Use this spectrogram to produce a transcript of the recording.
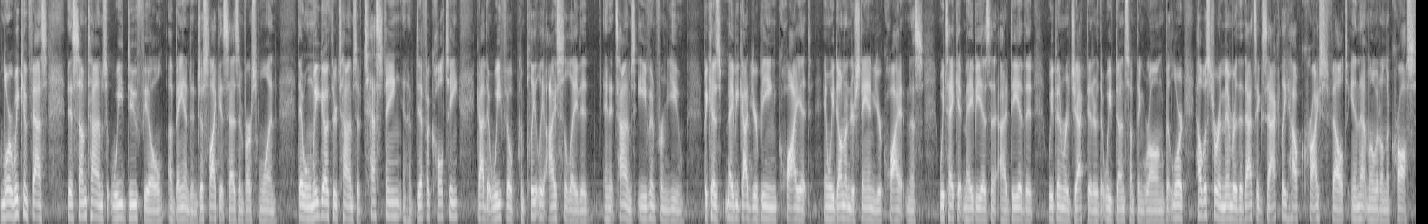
Lord, we confess that sometimes we do feel abandoned, just like it says in verse 1. That when we go through times of testing and of difficulty, God, that we feel completely isolated and at times even from you. Because maybe, God, you're being quiet and we don't understand your quietness. We take it maybe as an idea that we've been rejected or that we've done something wrong. But Lord, help us to remember that that's exactly how Christ felt in that moment on the cross,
